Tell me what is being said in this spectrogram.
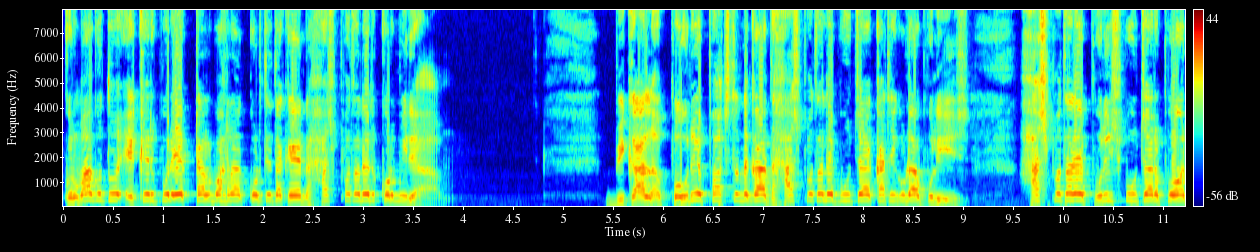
ক্রমাগত একের পর এক টাল টালবাহানা করতে থাকেন হাসপাতালের কর্মীরা। বিকাল পৌনে পাঁচটা নাগাদ হাসপাতালে পৌঁছায় কাটিগুড়া পুলিশ। হাসপাতালে পুলিশ পৌঁছার পর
